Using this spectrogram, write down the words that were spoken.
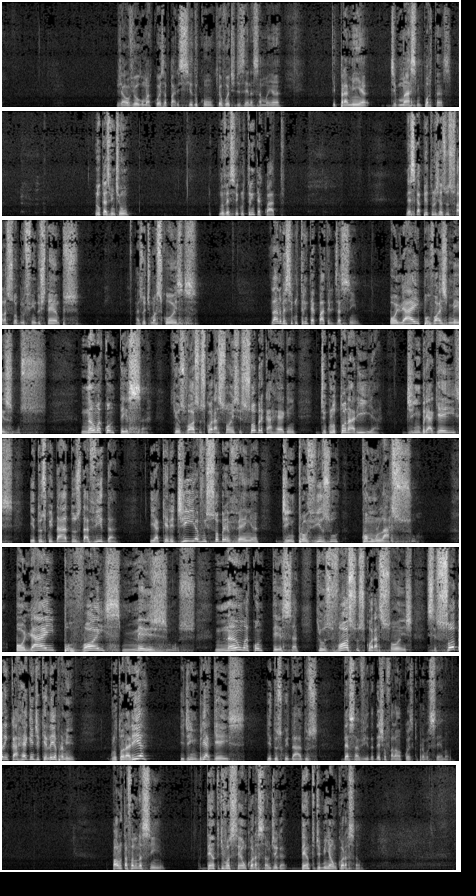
já ouviu alguma coisa parecida com o que eu vou te dizer nessa manhã? E para mim é de máxima importância. Lucas 21, no versículo 34. Nesse capítulo, Jesus fala sobre o fim dos tempos, as últimas coisas. Lá no versículo 34 ele diz assim: Olhai por vós mesmos, não aconteça que os vossos corações se sobrecarreguem de glutonaria de embriaguez e dos cuidados da vida, e aquele dia vos sobrevenha de improviso como um laço. Olhai por vós mesmos, não aconteça que os vossos corações se sobrecarreguem de que leia para mim, glutonaria e de embriaguez e dos cuidados dessa vida. Deixa eu falar uma coisa aqui para você, irmão. Paulo está falando assim: dentro de você é um coração. Diga, dentro de mim há um coração.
